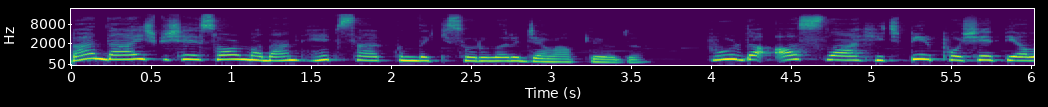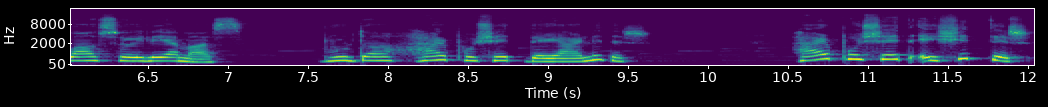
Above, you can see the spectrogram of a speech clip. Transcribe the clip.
Ben daha hiçbir şey sormadan hepsi aklımdaki soruları cevaplıyordu. Burada asla hiçbir poşet yalan söyleyemez. Burada her poşet değerlidir. Her poşet eşittir.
